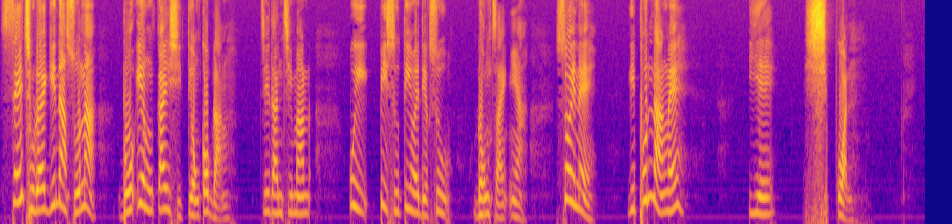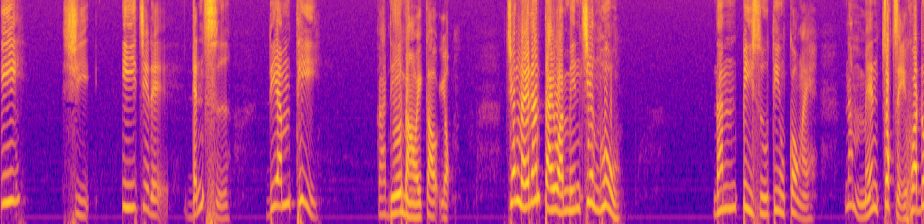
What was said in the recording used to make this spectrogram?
生出来囡仔孙啊，无应该是中国人。即咱即满为秘书长的历史拢知影。所以呢，日本人呢，伊的习惯，伊是以即个仁慈、廉体、甲礼貌的教育。将来咱台湾民政府，咱秘书长讲的，咱毋免作济法律。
